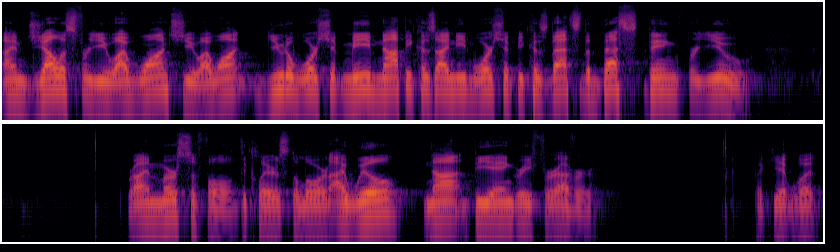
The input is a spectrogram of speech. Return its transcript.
I am jealous for you. I want you. I want you to worship me, not because I need worship, because that's the best thing for you. For I am merciful, declares the Lord. I will not be angry forever. But get what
